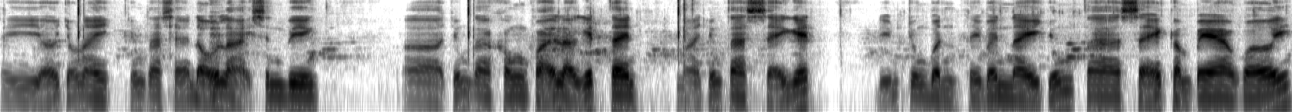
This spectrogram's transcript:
Thì ở chỗ này chúng ta sẽ đổi lại sinh viên. À, chúng ta không phải là get tên mà chúng ta sẽ get điểm trung bình. Thì bên này chúng ta sẽ compare với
